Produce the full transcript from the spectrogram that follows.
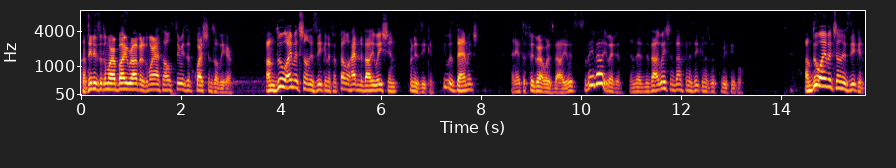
Continues the Gemara by Rav, the Gemara has a whole series of questions over here. Amdu Aymet Shal Nizikin, if a fellow had an evaluation for Nizikin, he was damaged, and he have to figure out what his value is, so they evaluate him. And the, the evaluation done for Nizikin is with three people. Amdu Aymet Shal Nizikin.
